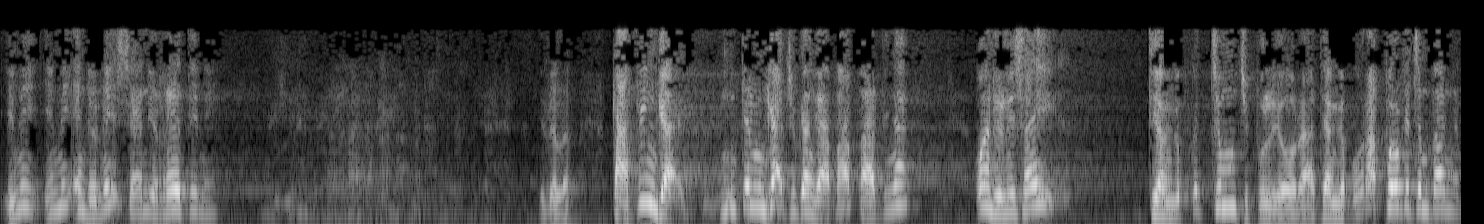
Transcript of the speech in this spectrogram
Ini ini Indonesia ini red ini. Gitu loh. Tapi enggak mungkin enggak juga enggak apa-apa. Artinya orang Indonesia dianggap kejem jebul ya ora, dianggap ora bol kejem banget.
